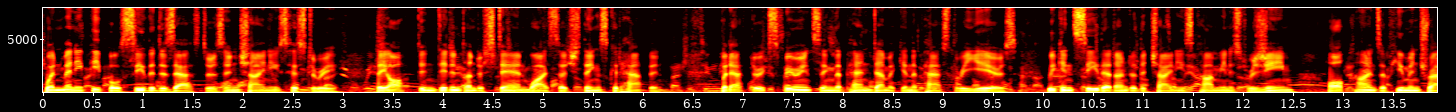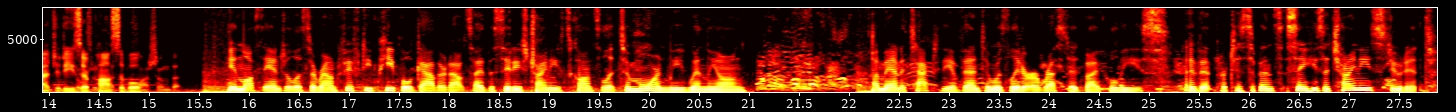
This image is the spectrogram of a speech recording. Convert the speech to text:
When many people see the disasters in Chinese history, they often didn't understand why such things could happen. But after experiencing the pandemic in the past three years, we can see that under the Chinese communist regime, all kinds of human tragedies are possible. In Los Angeles, around 50 people gathered outside the city's Chinese consulate to mourn Li Wenliang. A man attacked the event and was later arrested by police. Event participants say he's a Chinese student.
